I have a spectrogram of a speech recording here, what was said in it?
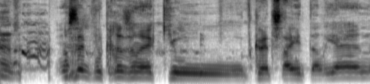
Não sei por que razão é que o decreto está em italiano.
